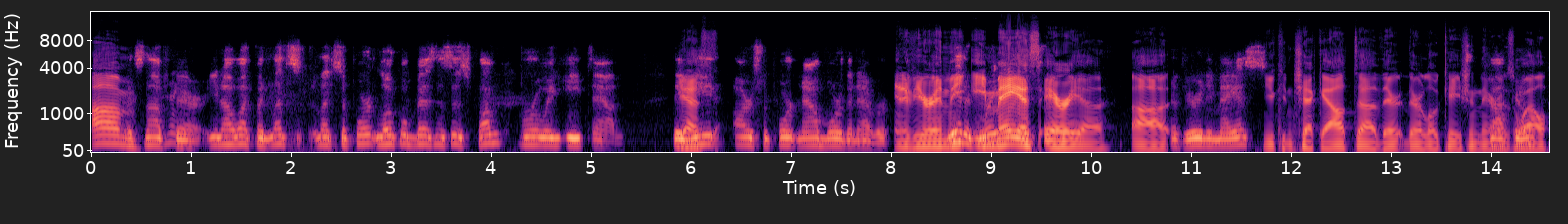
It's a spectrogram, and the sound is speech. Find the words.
Um, It's not fair. You know what? But let's let's support local businesses. Funk Brewing, E Town. They Yes. need our support now more than ever. and if you're in We the had Emmaus area, uh, If you're in Emmaus, you can check out uh, their their location there as well.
